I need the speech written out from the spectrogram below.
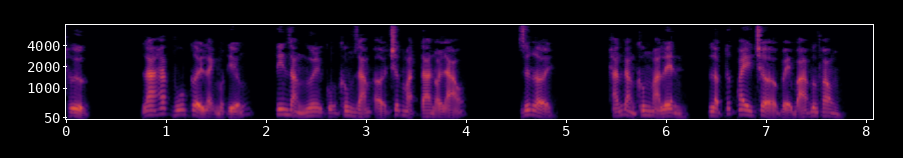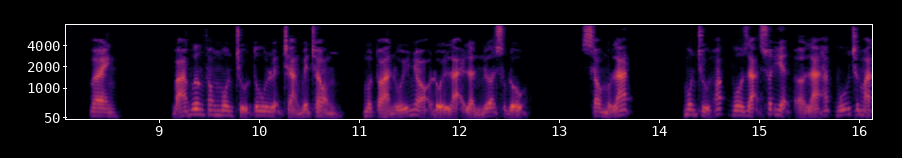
Ừ la hắc vũ cười lạnh một tiếng, tin rằng ngươi cũng không dám ở trước mặt ta nói láo dứt lời, hắn đằng không mà lên, lập tức bay trở về bá vương phong. Và anh, bá vương phong môn chủ tu luyện tràng bên trong, một tòa núi nhỏ đổi lại lần nữa sụp đổ. Sau một lát, môn chủ hoắc vô dạng xuất hiện ở la hắc vũ trước mặt.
